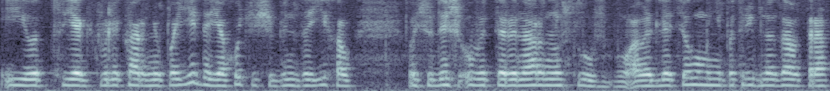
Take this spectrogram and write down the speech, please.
І от як в лікарню поїде, я хочу, щоб він заїхав ось сюди ж у ветеринарну службу. Але для цього мені потрібно завтра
